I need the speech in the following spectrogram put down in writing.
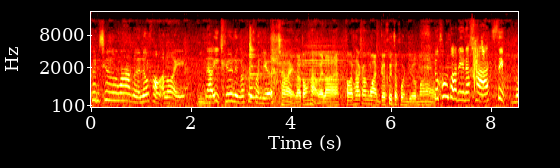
ขึ้นชื่อมากเลยเรื่องของอร่อยอืมแล้วอีกชื่อหนึ่งก็คือคนเยอะ ใช่ เราต้องหาเวลา เพราะถ้ากลางวันก็คือจะคนเยอะมาก ทุกคนตอนนี้นะคะ 10โม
